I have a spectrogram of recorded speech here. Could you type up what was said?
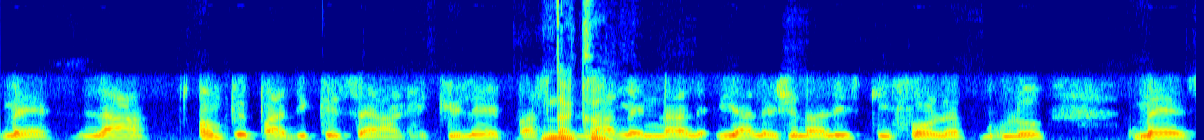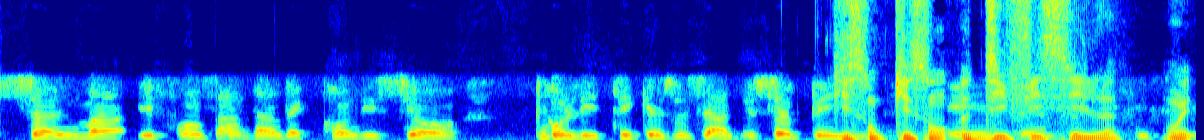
mais là, on ne peut pas dire que ça a reculé, parce que là, maintenant, il y a les journalistes qui font leur boulot, mais seulement ils font ça dans des conditions politique et sociale de ce pays. Qui sont, qui sont difficiles. Oui.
